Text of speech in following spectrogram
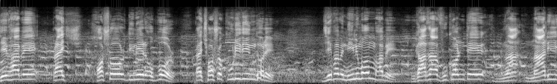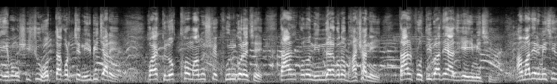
যেভাবে প্রায় ছশো দিনের ওপর, প্রায় ছশো কুড়ি দিন ধরে যেভাবে নির্মমভাবে গাজা ভূখণ্ডে নারী এবং শিশু হত্যা করছে নির্বিচারে, কয়েক লক্ষ মানুষকে খুন করেছে, তার কোনো নিন্দার কোনো ভাষা নেই। তার প্রতিবাদে আজকে এই মিছিল। আমাদের মিছিল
